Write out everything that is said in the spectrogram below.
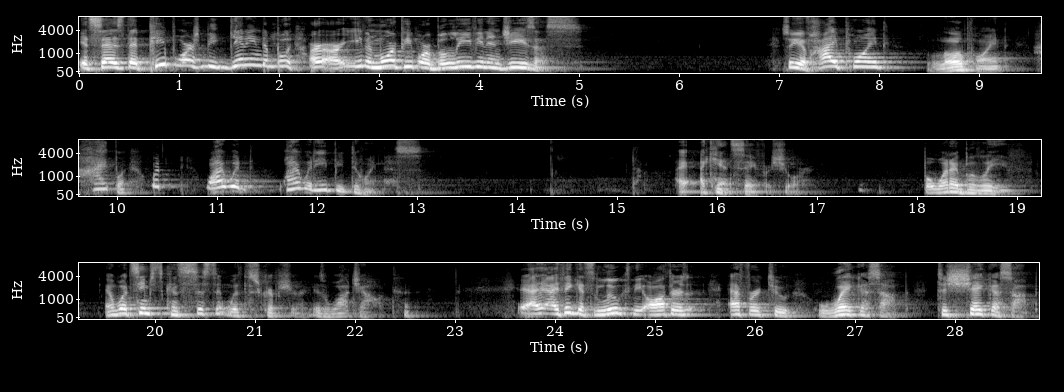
it says that people are beginning to believe, or, or even more people are believing in Jesus. So you have high point, low point, high point. What, why, would, why would he be doing this? I, I can't say for sure. But what I believe and what seems consistent with Scripture is watch out. I think it's Luke, the author's effort to wake us up, to shake us up,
